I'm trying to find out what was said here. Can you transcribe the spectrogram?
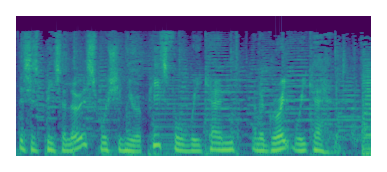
this is Peter Lewis wishing you a peaceful weekend and a great week ahead.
